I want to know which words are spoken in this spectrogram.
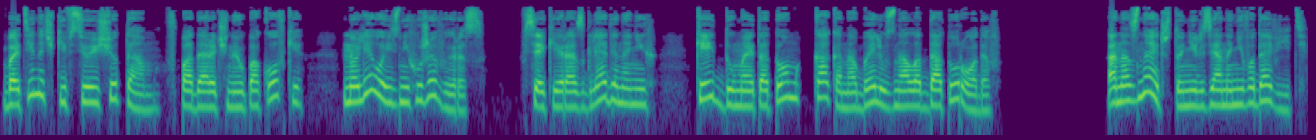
Ботиночки все еще там, в подарочной упаковке, но Лео из них уже вырос. Всякий раз глядя на них, Кейт думает о том, как Аннабель узнала дату родов. Она знает, что нельзя на него давить.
